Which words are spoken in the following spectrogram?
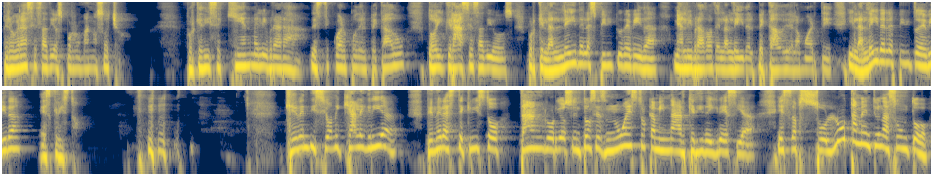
Pero gracias a Dios por Romanos 8, porque dice, ¿quién me librará de este cuerpo del pecado? Doy gracias a Dios, porque la ley del Espíritu de vida me ha librado de la ley del pecado y de la muerte. Y la ley del Espíritu de vida es Cristo. qué bendición y qué alegría tener a este Cristo tan glorioso. Entonces nuestro caminar, querida iglesia, es absolutamente un asunto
